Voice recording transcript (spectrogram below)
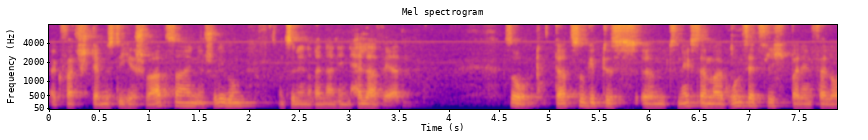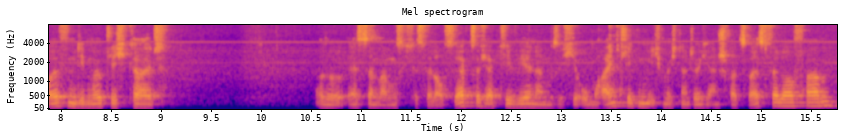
äh Quatsch, der müsste hier schwarz sein, Entschuldigung, und zu den Rändern hin heller werden. So, dazu gibt es ähm, zunächst einmal grundsätzlich bei den Verläufen die Möglichkeit, also erst einmal muss ich das Verlaufswerkzeug aktivieren, dann muss ich hier oben reinklicken. Ich möchte natürlich einen Schwarz-Weiß-Verlauf haben.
